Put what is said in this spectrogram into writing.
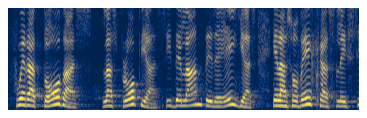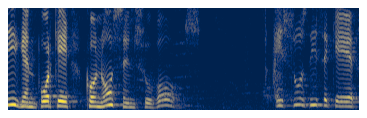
fuera todas las propias y delante de ellas, y las ovejas le siguen porque conocen su voz. Jesús dice que el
